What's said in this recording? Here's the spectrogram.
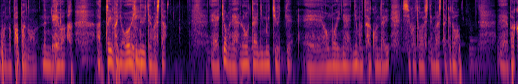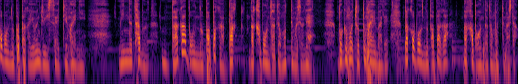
ボンのパパの年齢はあっという間に追い抜いてました、えー今日もね老体に鞭打って、えー重いね荷物運んだり仕事をしてましたけど、えーバカボンのパパが41歳っていう前にみんな多分バカボンのパパがババカボンだと思ってますよね。僕もちょっと前までバカボンのパパがバカボンだと思ってました。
